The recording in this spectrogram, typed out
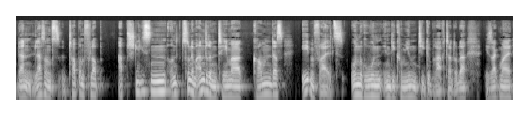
dann lass uns Top und Flop abschließen und zu einem anderen Thema kommen, das ebenfalls Unruhen in die Community gebracht hat oder ich sag mal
